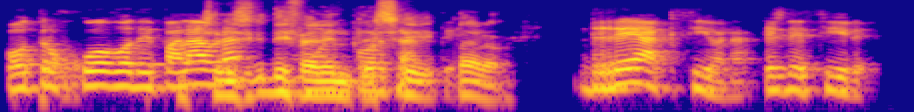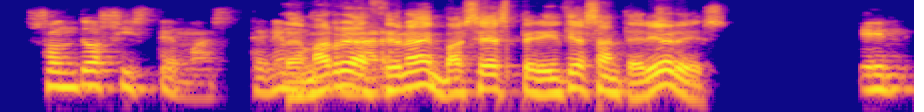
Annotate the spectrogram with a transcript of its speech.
otro juego de palabras diferente, Sí, claro. Reacciona, es decir, son dos sistemas. Tenemos Además reacciona en base a experiencias anteriores. En,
